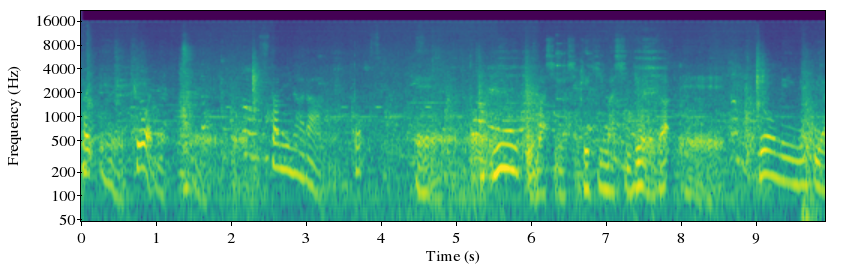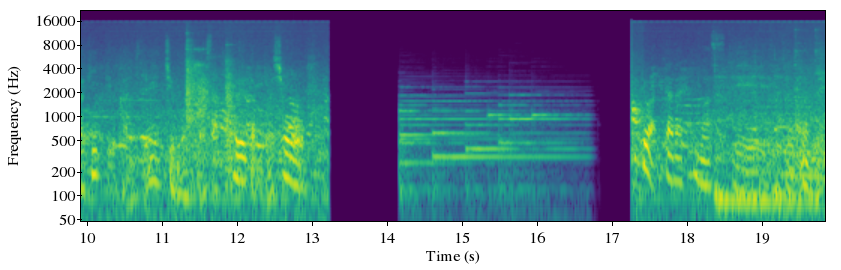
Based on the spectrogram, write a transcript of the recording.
はい、えー、今日はね、えーと、スタミナラーメンとえーと、ニンニクマシマシ激マシ餃子、えー、両面よく焼きっていう感じでね注文しました。それで食べましょう。ではいただきます。えー、まずね、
